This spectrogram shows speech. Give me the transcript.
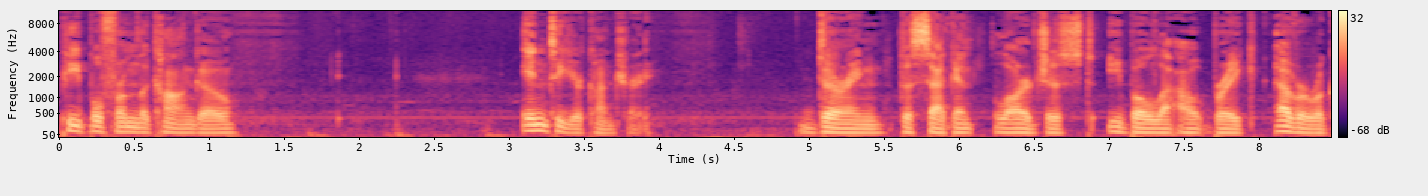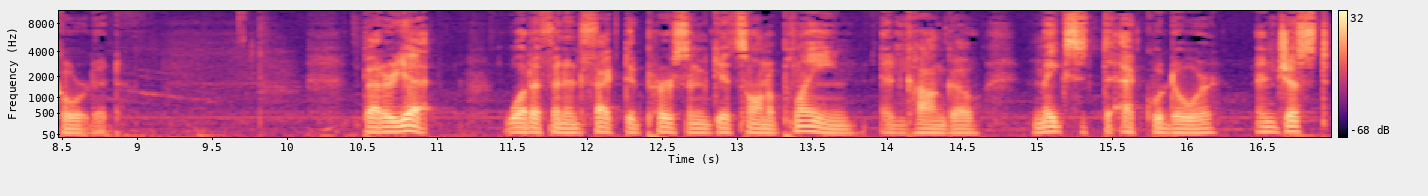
people from the Congo into your country during the second largest Ebola outbreak ever recorded. Better yet, what if an infected person gets on a plane in Congo, makes it to Ecuador, and just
